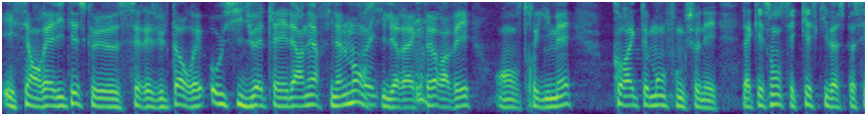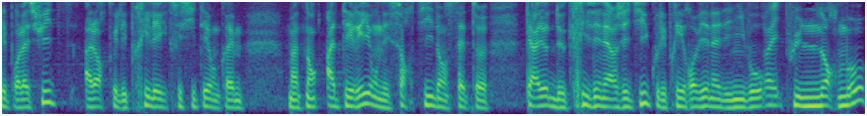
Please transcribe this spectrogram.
Et c'est en réalité ce que ces résultats auraient aussi dû être l'année dernière finalement, oui. si les réacteurs avaient, entre guillemets, correctement fonctionné. La question, c'est qu'est-ce qui va se passer pour la suite, alors que les prix de l'électricité ont quand même maintenant atterri. On est sorti dans cette période de crise énergétique où les prix reviennent à des niveaux oui. plus normaux.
